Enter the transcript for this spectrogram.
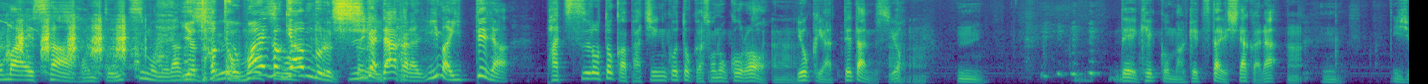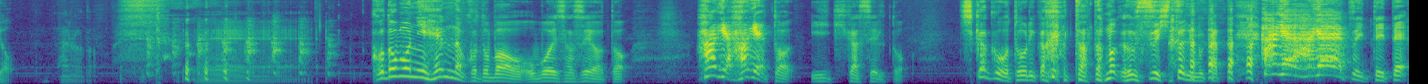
お前さ本当いつものなんかいやだってお前がギャンブル違うだから今言ってたパチスロとかパチンコとかその頃よくやってたんですよ、うん、で結構負けてたりしたから、うん、以上。なるほど、えー子供に変な言葉を覚えさせようと「ハゲハゲ!」と言い聞かせると近くを通りかかった頭が薄い人に向かって「ハ ゲハゲ!」と言っていて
